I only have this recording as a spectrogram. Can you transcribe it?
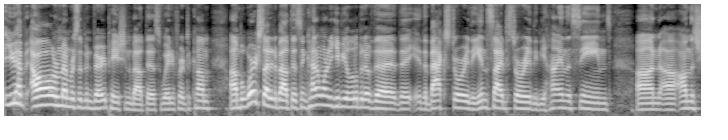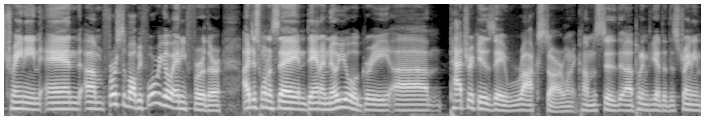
you have all our members have been very patient about this waiting for it to come um, but we're excited about this and kind of want to give you a little bit of the the, the backstory the inside story the behind the scenes on uh, on this training and um, first of all before we go any further i just want to say and dan i know you'll agree um, patrick is a rock star when it comes to uh, putting together this training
